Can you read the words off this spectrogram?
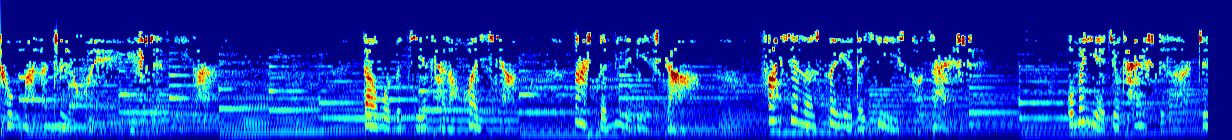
充满了智慧与神秘感。当我们揭开了幻想那神秘的面纱，发现了岁月的意义所在时，我们也就开始了真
